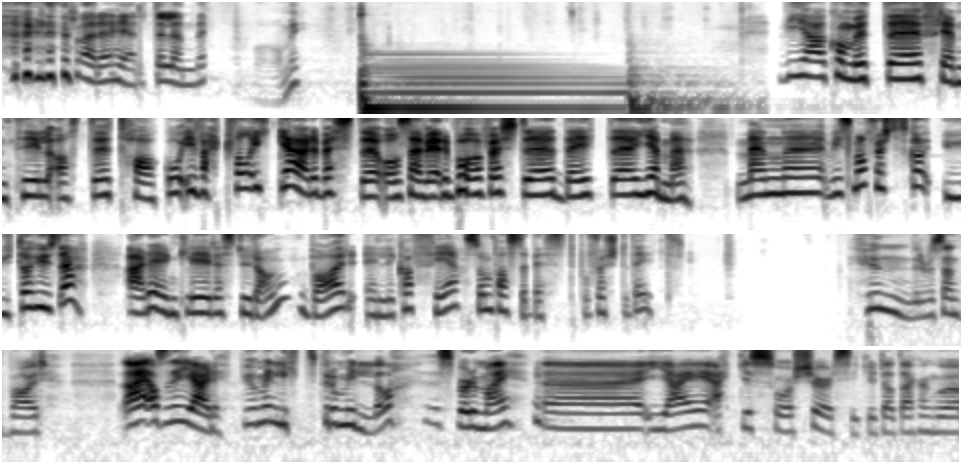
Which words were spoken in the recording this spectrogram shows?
er det bare helt elendig. Vi har kommet eh, frem til at eh, taco i hvert fall ikke er det beste å servere på første date eh, hjemme. Men hvis man først skal ut av huset, er det egentlig restaurant, bar eller kafé som passer best på første date? 100% bar. Nei, altså Det hjelper jo med litt promille, da, spør du meg. Uh, jeg er ikke så sjølsikker til at jeg kan gå,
